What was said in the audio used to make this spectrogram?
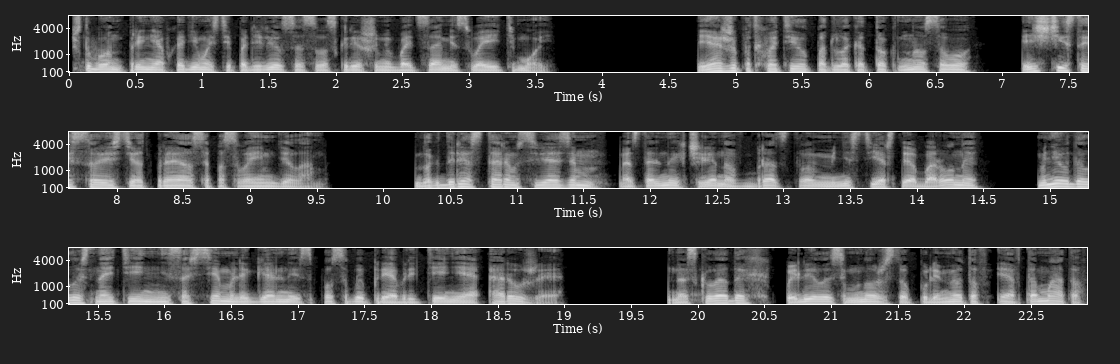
чтобы он при необходимости поделился с воскресшими бойцами своей тьмой. Я же подхватил под локоток Носову и с чистой совестью отправился по своим делам. Благодаря старым связям остальных членов братства в Министерстве обороны мне удалось найти не совсем легальные способы приобретения оружия. На складах пылилось множество пулеметов и автоматов,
